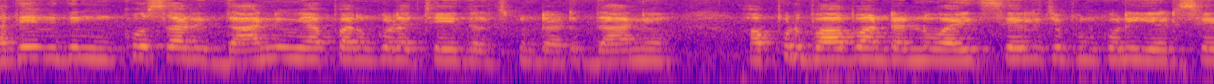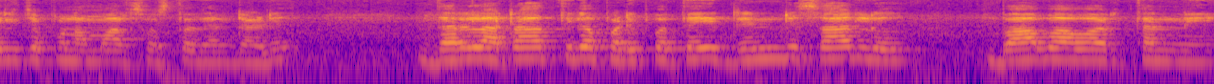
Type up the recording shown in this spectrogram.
అదేవిధంగా ఇంకోసారి ధాన్యం వ్యాపారం కూడా చేయదలుచుకుంటాడు. ధాన్యం అప్పుడు బాబా అంటాడు నువ్వు ఐదు సేలు చెప్పును కొని ఏడు సేలు చెప్పును అమ్మాల్సి వస్తుంది అంటాడు. ధరలు హఠాత్తుగా పడిపోతాయి రెండుసార్లు బాబా వారు తన్ని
